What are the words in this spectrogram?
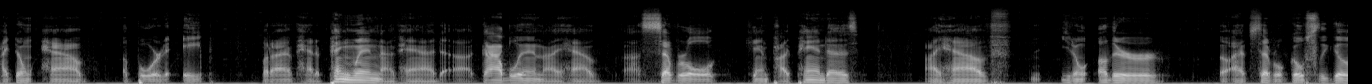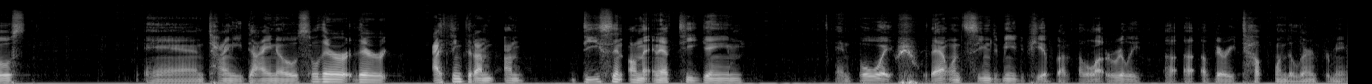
I don't have a bored ape, but I've had a penguin, I've had a goblin, I have uh, several Kanpai pandas, I have, you know, other, I have several ghostly ghosts and tiny dinos. So they're they're, I think that I'm I'm decent on the NFT game, and boy, whew, that one seemed to me to be a, a lot really a, a very tough one to learn for me.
